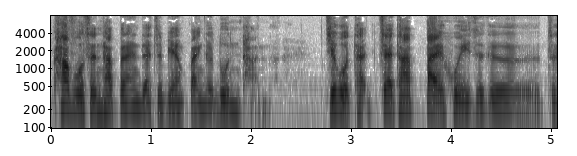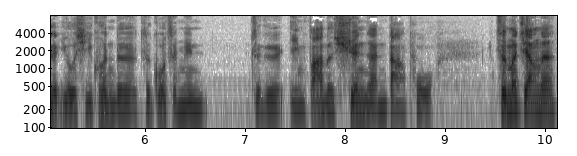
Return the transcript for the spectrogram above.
哈佛森他本来在这边办个论坛，结果他在他拜会这个这个游锡堃的这过程面，这个引发的轩然大波。怎么讲呢？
